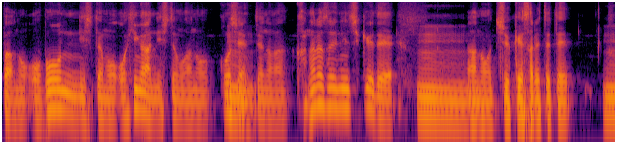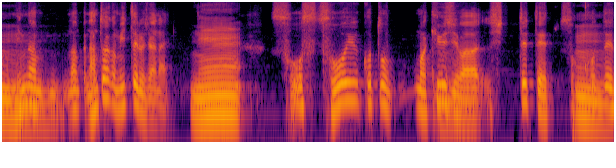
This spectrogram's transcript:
ぱあのお盆にしてもお彼岸にしてもあの甲子園っていうのが必ず NHK で、うん。あの中継されてて、みんななんかなんとなく見てるじゃない。ねそうそういうこと、まあ、球児は知ってて、そこで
